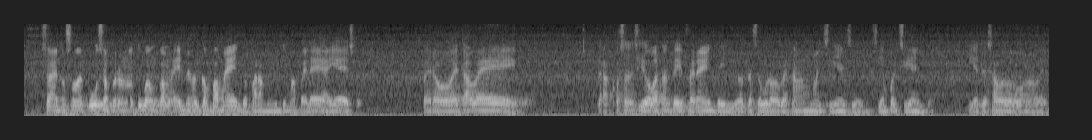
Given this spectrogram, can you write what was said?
o sea, no son excusas, pero no tuve un, el mejor campamento para mi última pelea y eso. Pero esta vez las cosas han sido bastante diferentes y yo te aseguro que estamos al 100%, 100% y este sábado lo van a ver.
